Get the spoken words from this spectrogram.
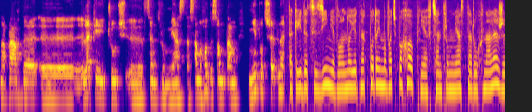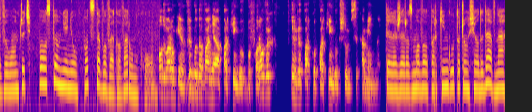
naprawdę y, lepiej czuć y, w centrum miasta. Samochody są tam niepotrzebne. Takiej decyzji nie wolno jednak podejmować pochopnie. W centrum miasta ruch należy wyłączyć po spełnieniu podstawowego warunku. Pod warunkiem wybudowania parkingów buforowych, w tym wypadku parkingu przy ulicy Kamiennej. Tyle, że rozmowy o parkingu toczą się od dawna,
